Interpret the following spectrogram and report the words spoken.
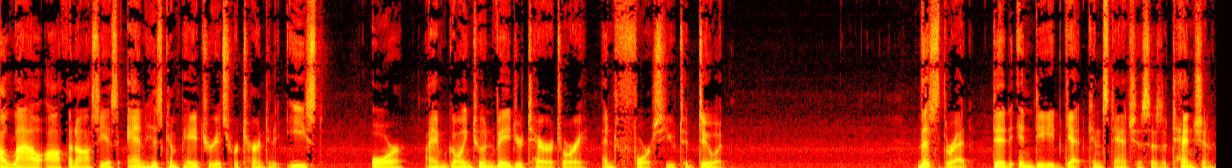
Allow Athanasius and his compatriots return to the east, or I am going to invade your territory and force you to do it. This threat did indeed get Constantius's attention,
